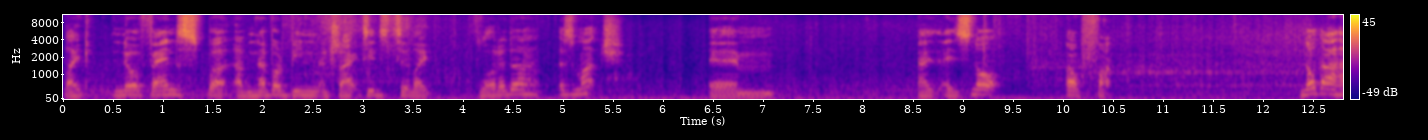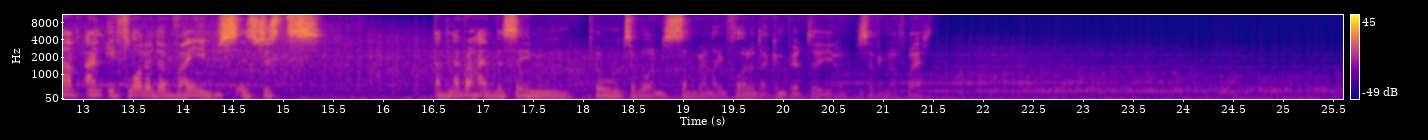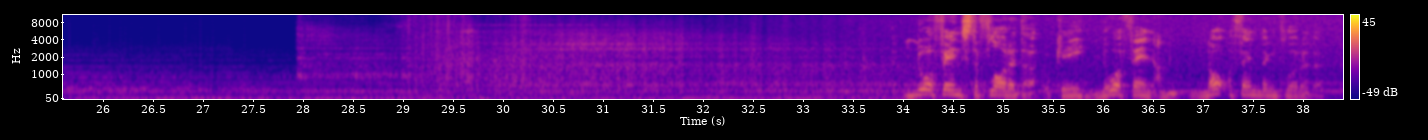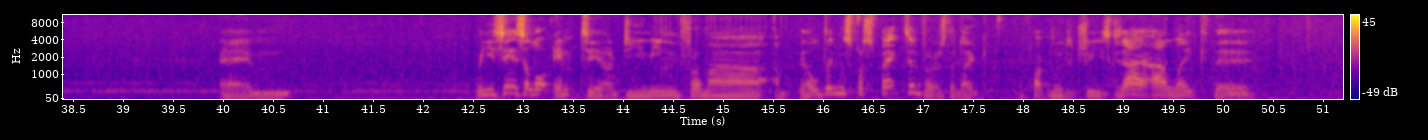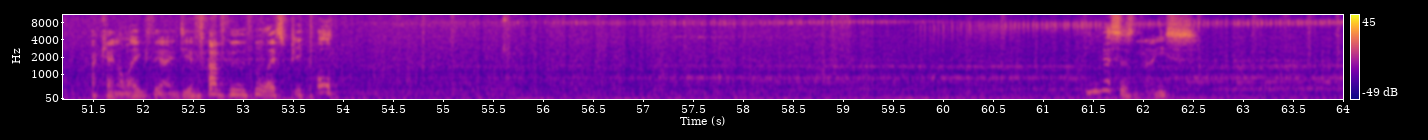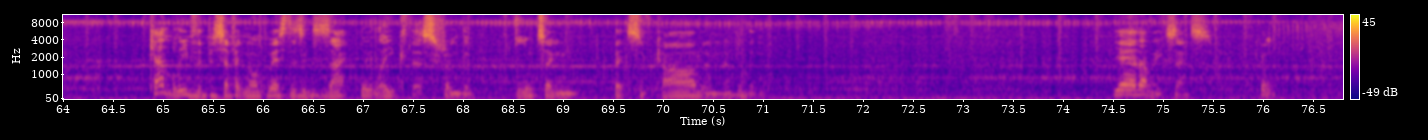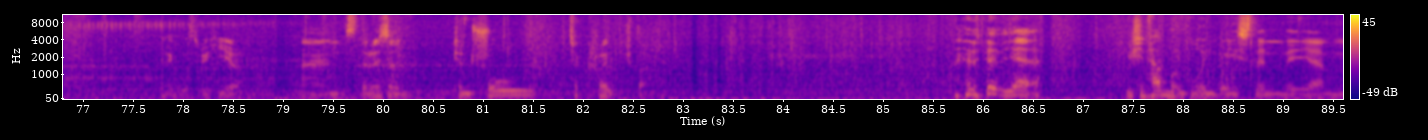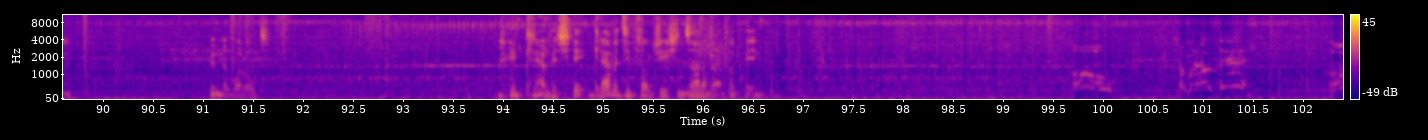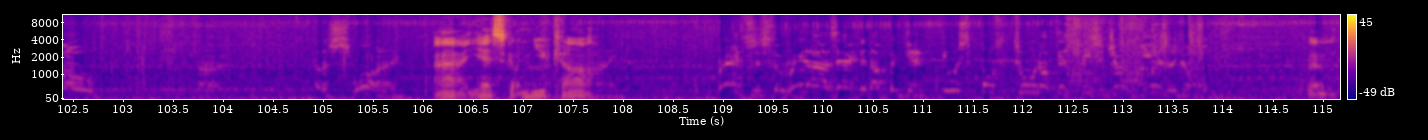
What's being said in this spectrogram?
Like, no offense, but I've never been attracted to like Florida as much. Um, I, it's not. Oh fuck. Not that I have anti-Florida vibes. It's just I've never had the same pull towards somewhere like Florida compared to you know Pacific Northwest. No offense to Florida, okay? No offense. I'm not offending Florida. Um, when you say it's a lot emptier, do you mean from a, a building's perspective, or is there like a fuckload of trees? Because I, I like the... I kind of like the idea of having less people. This is nice. I can't believe the Pacific Northwest is exactly like this from the floating bits of car and everything. Yeah, that makes sense. Cool. Gonna go through here. And there is a control to crouch button. yeah. We should have more glowing waste in the um in the world. gravity gravity fluctuations are a bit of a pain. Hello? Someone out there? Hello? Huh. Could sworn I... Ah, yes, got a new car. Francis, the radar's acting up again. You were supposed to tune up this piece of junk years ago. Boom.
